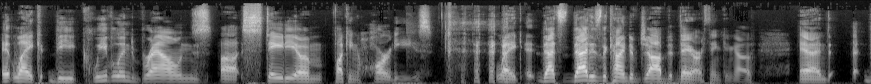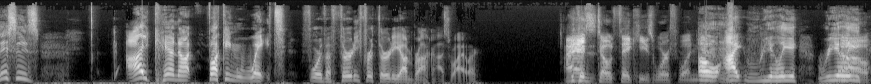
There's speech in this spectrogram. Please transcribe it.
at like the Cleveland Browns uh, stadium fucking Hardee's. like that's that is the kind of job that they are thinking of, and uh, this is. I cannot fucking wait for the thirty for thirty on Brock Osweiler. Because- I don't think he's worth one. Yet. Oh, I really, really, No,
